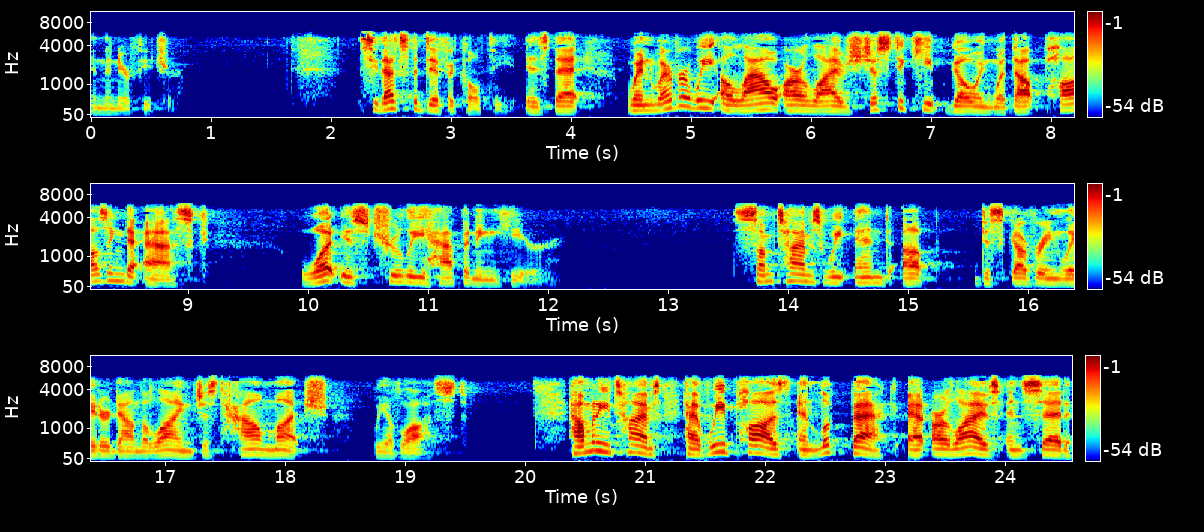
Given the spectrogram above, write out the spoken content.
in the near future. See, that's the difficulty, is that whenever we allow our lives just to keep going without pausing to ask, what is truly happening here? Sometimes we end up discovering later down the line just how much we have lost? How many times have we paused and looked back at our lives and said,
